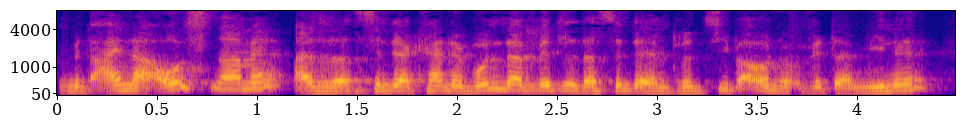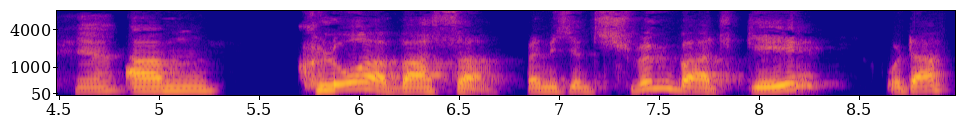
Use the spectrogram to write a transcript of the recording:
mit einer Ausnahme. Also das sind ja keine Wundermittel, das sind ja im Prinzip auch nur Vitamine. Ja. Ähm, Chlorwasser, wenn ich ins Schwimmbad gehe und da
